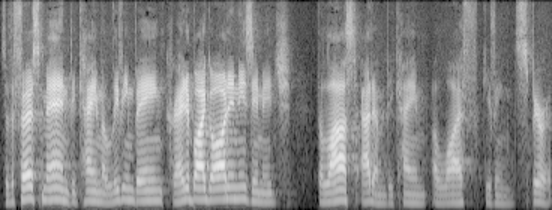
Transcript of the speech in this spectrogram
So the first man became a living being created by God in his image. The last Adam became a life giving spirit.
